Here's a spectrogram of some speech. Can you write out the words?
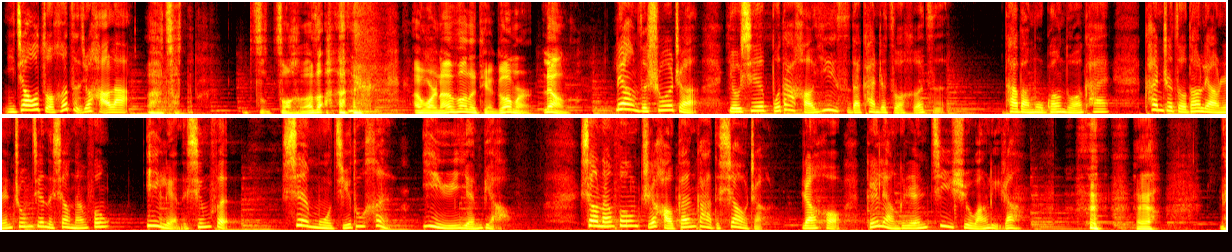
你叫我佐和子就好了。”啊，佐佐佐和子，哎，我是南方的铁哥们儿亮子。亮子说着，有些不大好意思地看着佐和子，他把目光挪开，看着走到两人中间的向南风，一脸的兴奋、羡慕、嫉妒、恨。溢于言表，向南风只好尴尬的笑着，然后给两个人继续往里让。哎呀，你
